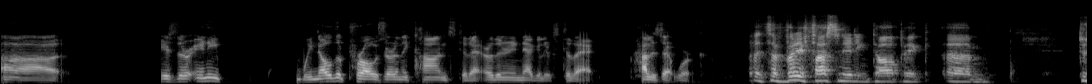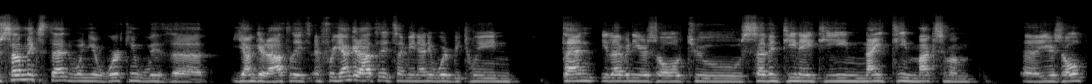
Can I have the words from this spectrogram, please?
uh, is there any, we know the pros, are any cons to that? Are there any negatives to that? How does that work? It's a very fascinating topic. Um, to some extent, when you're working with uh, younger athletes, and for younger athletes, I mean anywhere between 10, 11 years old to 17, 18, 19 maximum uh, years old,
